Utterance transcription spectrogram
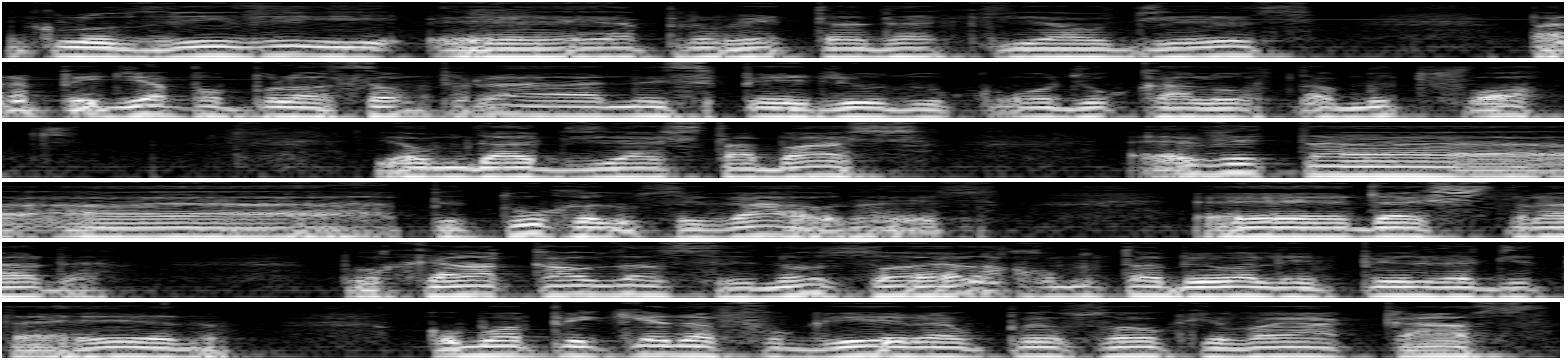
Inclusive, é, aproveitando aqui a audiência, para pedir à população para, nesse período onde o calor está muito forte e a umidade já está baixa, evitar a, a pituca do cigarro, não é isso? É, da estrada, porque ela causa assim, não só ela, como também uma limpeza de terreno, como uma pequena fogueira, o pessoal que vai à caça.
